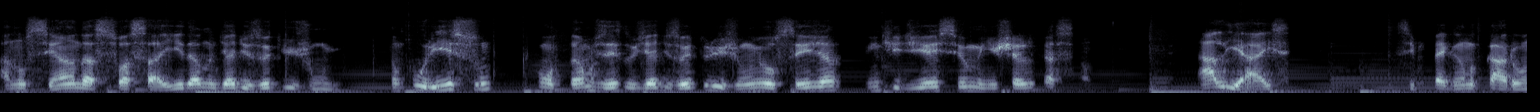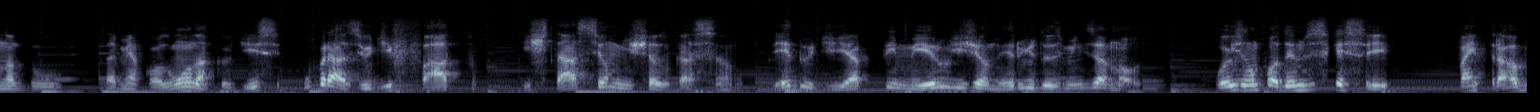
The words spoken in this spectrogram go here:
anunciando a sua saída no dia 18 de junho. Então, por isso, contamos desde o dia 18 de junho, ou seja, 20 dias sem o ministro da Educação. Aliás, se pegando carona do, da minha coluna, que eu disse, o Brasil de fato está sem o ministro da Educação desde o dia 1 de janeiro de 2019. Hoje não podemos esquecer, Weintraub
